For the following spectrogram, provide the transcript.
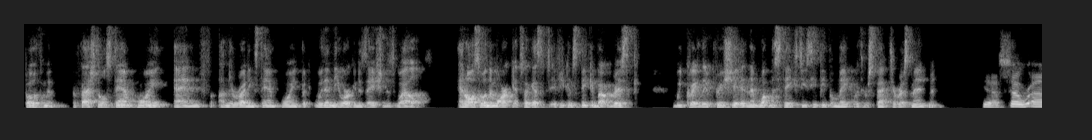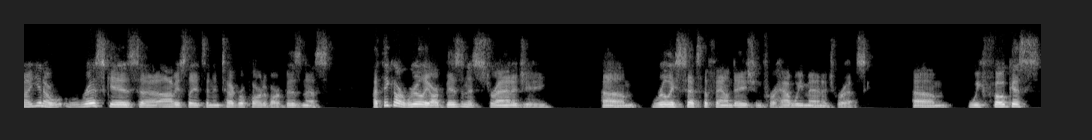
both from a professional standpoint and underwriting standpoint, but within the organization as well, and also in the market? So I guess if you can speak about risk, we greatly appreciate it. And then what mistakes do you see people make with respect to risk management? Yeah, so uh, you know, risk is uh, obviously it's an integral part of our business. I think our really our business strategy um, really sets the foundation for how we manage risk. Um, we focus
